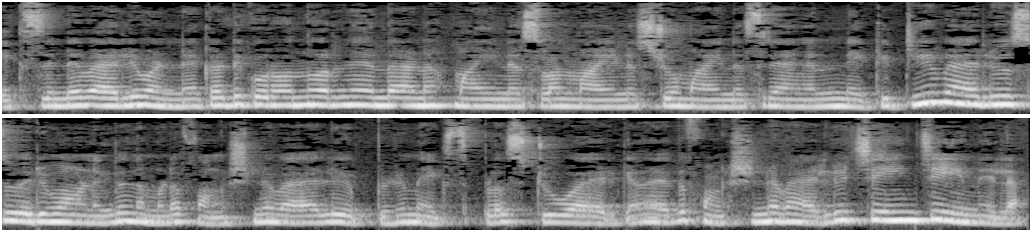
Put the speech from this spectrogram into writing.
എക്സിന്റെ വാല്യൂ വണ്ണിനെക്കാട്ടി കുറവെന്ന് പറഞ്ഞാൽ എന്താണ്? Minus one minus two minus three അങ്ങനെ നെഗറ്റീവ് വാല്യൂസ് വരുവാണെങ്കിൽ നമ്മുടെ ഫംഗ്ഷന്റെ വാല്യൂ എപ്പോഴും എക്സ് പ്ലസ് ടു ആയിരിക്കും. അതായത് ഫംഗ്ഷന്റെ വാല്യൂ ചേഞ്ച് ചെയ്യുന്നില്ല.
